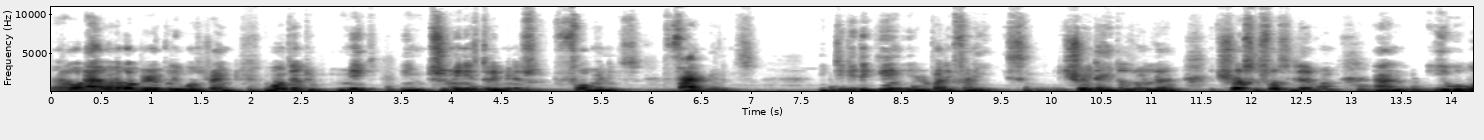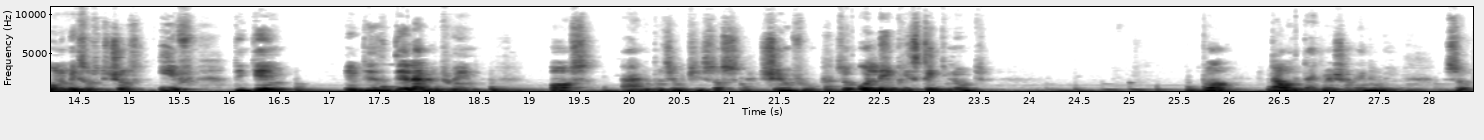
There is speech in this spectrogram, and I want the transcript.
Uh, I wonder what miracle he was trying he wanted to make in two minutes, three minutes, four minutes, five minutes. He did it again in Europa League final, showing that he doesn't learn. He trusts his first eleven, and he will only make substitutions if the game, if there's daylight between us and the opposition, which is just shameful. So oh, only please take note. Well, that was a digression anyway. So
